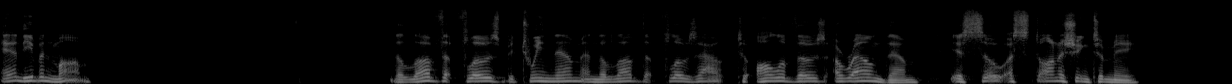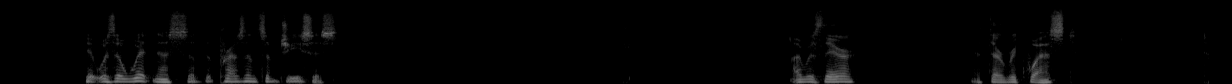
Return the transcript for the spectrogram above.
and even mom the love that flows between them and the love that flows out to all of those around them is so astonishing to me. It was a witness of the presence of Jesus. I was there at their request to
